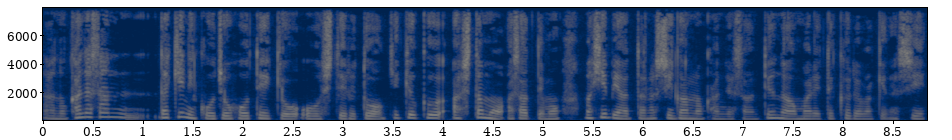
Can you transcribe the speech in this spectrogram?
あの、患者さんだけにこう、情報提供をしてると、結局、明日も明後日も、まあ、日々新しい癌の患者さんっていうのは生まれてくるわけだし、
